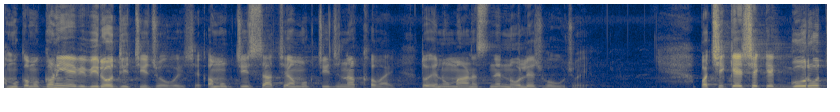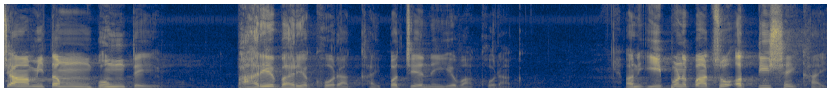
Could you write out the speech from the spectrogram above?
અમુક અમુક ઘણી એવી વિરોધી ચીજો હોય છે. અમુક ચીજ સાથે અમુક ચીજ ન ખવાય, તો એનું માણસને નોલેજ હોવું જોઈએ. પછી કહે છે કે ગુરુ ચામિતમ ભૂંગતે ભારે ભારે ખોરાક ખાય, પચે નહીં એવા ખોરાક. અને એ પણ પાછો અતિશય ખાય.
